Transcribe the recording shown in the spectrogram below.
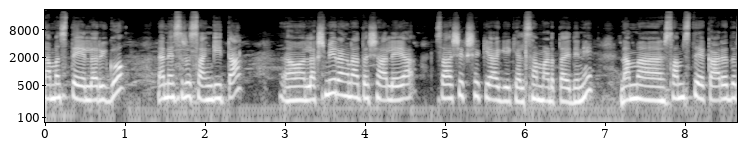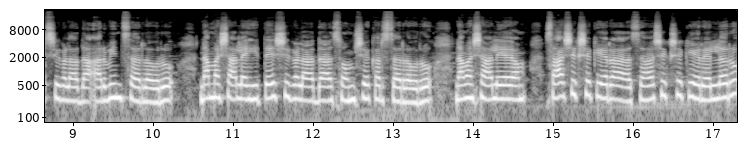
ನಮಸ್ತೆ ಎಲ್ಲರಿಗೂ. ನನ್ನ ಹೆಸರು ಸಂಗೀತ. ಲಕ್ಷ್ಮೀ ರಂಗನಾಥ ಶಾಲೆಯ ಸಹಶಿಕ್ಷಕಿಯಾಗಿ ಕೆಲಸ ಮಾಡ್ತಾ ಇದ್ದೀನಿ. ನಮ್ಮ ಸಂಸ್ಥೆಯ ಕಾರ್ಯದರ್ಶಿಗಳಾದ ಅರವಿಂದ್ ಸರ್ ಅವರು, ನಮ್ಮ ಶಾಲೆಯ ಹಿತೈಷಿಗಳಾದ ಸೋಮಶೇಖರ್ ಸರ್ ಅವರು, ನಮ್ಮ ಶಾಲೆಯ ಸಹಶಿಕ್ಷಕಿಯರ, ಸಹಶಿಕ್ಷಕಿಯರೆಲ್ಲರೂ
